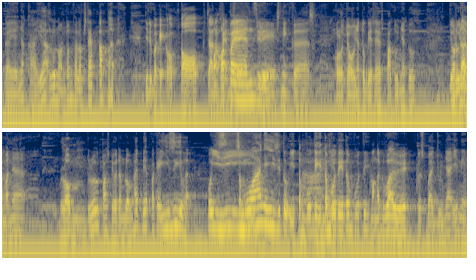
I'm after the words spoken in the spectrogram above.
gayanya kayak lu nonton film step up, Pak. Jadi pakai crop top, celana Hot pendek, pants, gitu. iya, sneakers. Kalau cowoknya tuh biasanya sepatunya tuh dulu Jordan. zamannya belum dulu pas Jordan belum hype dia pakai Yeezy, Pak. Oh easy. Semuanya Yeezy tuh hitam putih, hitam putih, hitam putih. Mangga dua tuh ya. Terus bajunya ini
